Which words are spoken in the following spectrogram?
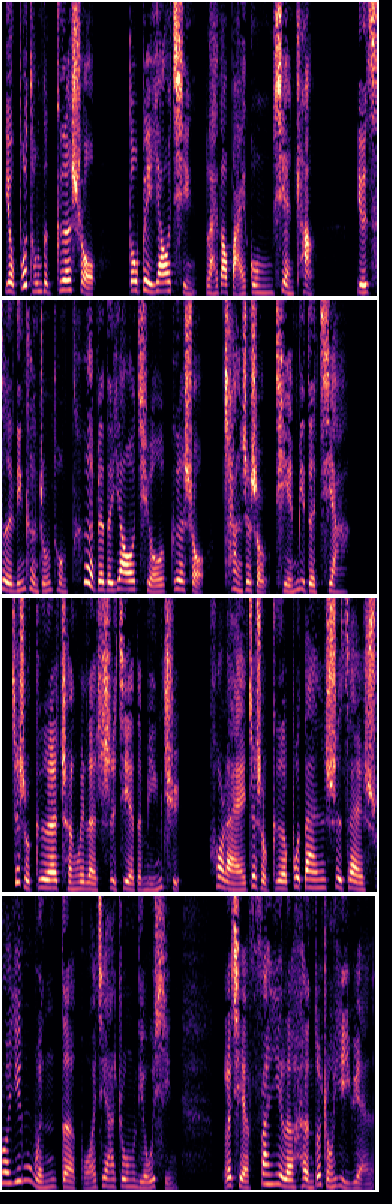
有不同的歌手都被邀请来到白宫献唱。有一次，林肯总统特别的要求歌手唱这首《甜蜜的家》。这首歌成为了世界的名曲。后来，这首歌不单是在说英文的国家中流行，而且翻译了很多种语言，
